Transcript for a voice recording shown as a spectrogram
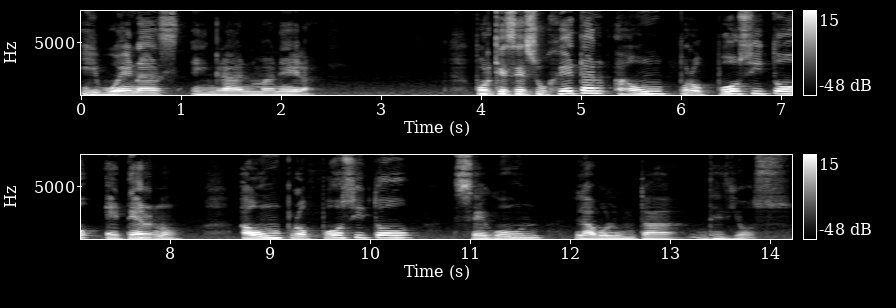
y buenas en gran manera, porque se sujetan a un propósito eterno, a un propósito según la voluntad de Dios.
